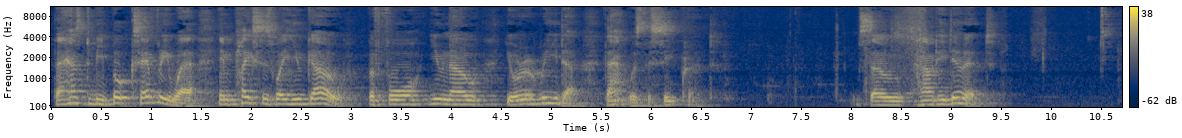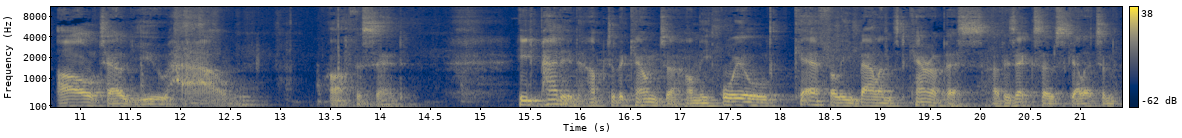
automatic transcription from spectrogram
There has to be books everywhere, in places where you go, before you know you're a reader. That was the secret. So, how'd he do it? I'll tell you how, Arthur said. He'd padded up to the counter on the oiled, carefully balanced carapace of his exoskeleton,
